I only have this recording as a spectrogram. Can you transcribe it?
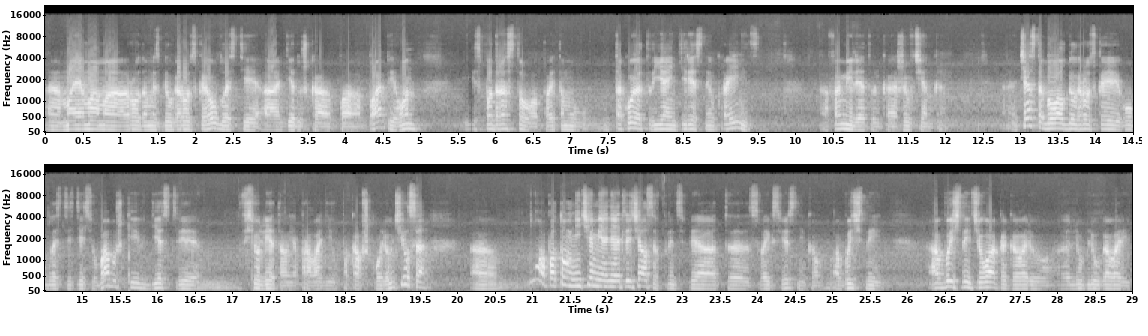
Э, моя мама родом из Белгородской области, а дедушка по папе, он из-под Ростова. Поэтому такой вот я интересный украинец. Фамилия только Шевченко. Часто бывал в Белгородской области, здесь у бабушки в детстве. Все лето я проводил, пока в школе учился. Э, ну, а потом ничем я не отличался, в принципе, от э, своих сверстников. Обычный, обычный чувак, как говорю, люблю говорить.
